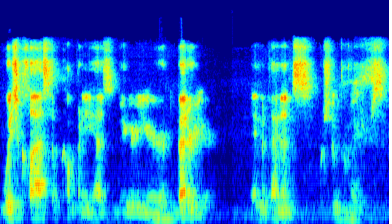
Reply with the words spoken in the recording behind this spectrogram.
Which class of company has a bigger year, better year? Independents or super majors?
